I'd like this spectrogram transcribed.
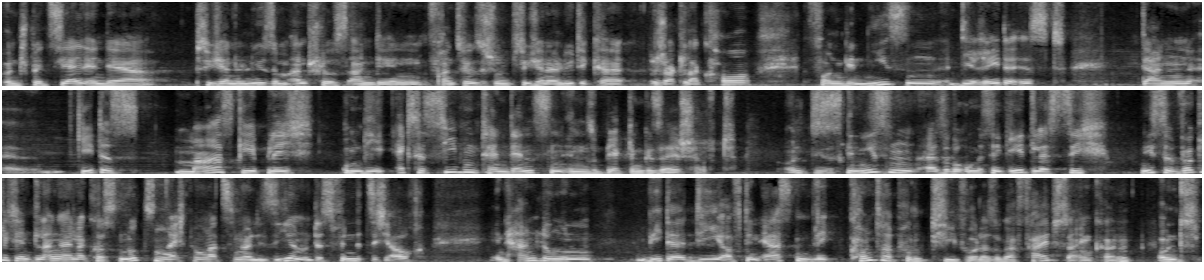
und speziell in der Psychoanalyse im Anschluss an den französischen Psychoanalytiker Jacques Lacan von Genießen die Rede ist, dann äh, geht es maßgeblich um die exzessiven Tendenzen in Subjekt und Gesellschaft. Und dieses Genießen, also worum es hier geht, lässt sich nicht so wirklich entlang einer Kosten-Nutzen-Rechnung rationalisieren. Und das findet sich auch in Handlungen wieder, die auf den ersten Blick kontraproduktiv oder sogar falsch sein können. Und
